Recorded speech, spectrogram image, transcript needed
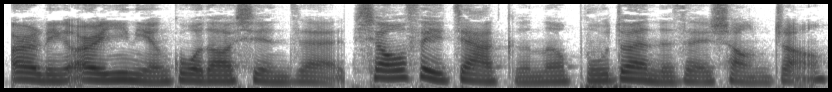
二零二一年过到现在，消费价格呢不断的在上涨。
